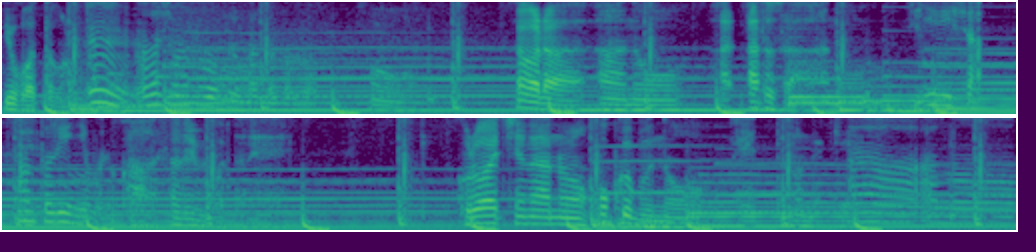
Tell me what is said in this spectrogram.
良かったかな。とう思う、ん私もすごく良かったと思う。んだからあのああとさあのうギリシャサントリーニもよかっあサントリーもよかったね。クロアチアのあの北部のえっとなんだっけ？たあーあの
